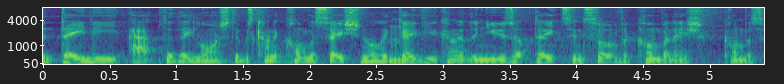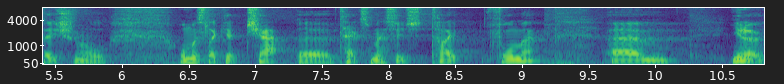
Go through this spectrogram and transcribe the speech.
the daily app that they launched. It was kind of conversational. It mm. gave you kind of the news updates in sort of a combination conversational, almost like a chat uh, text message type format. Um, you know,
